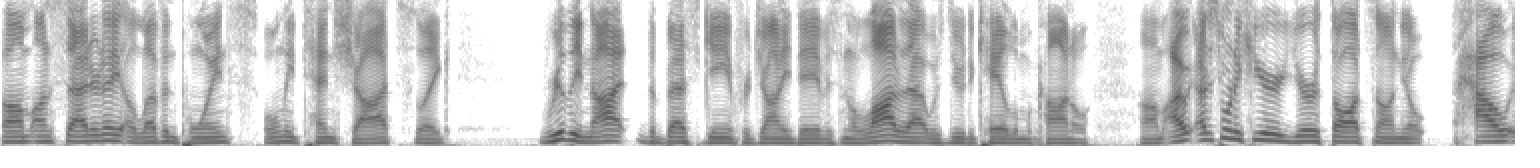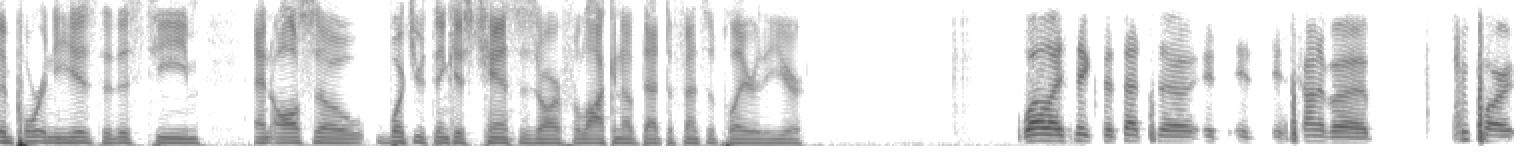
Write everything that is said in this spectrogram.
um, on Saturday. 11 points, only 10 shots. Like, really not the best game for Johnny Davis. And a lot of that was due to Caleb McConnell. Um, I, I just want to hear your thoughts on, you know, how important he is to this team and also what you think his chances are for locking up that defensive player of the year. Well, I think that that's a it, it, it's kind of a two part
